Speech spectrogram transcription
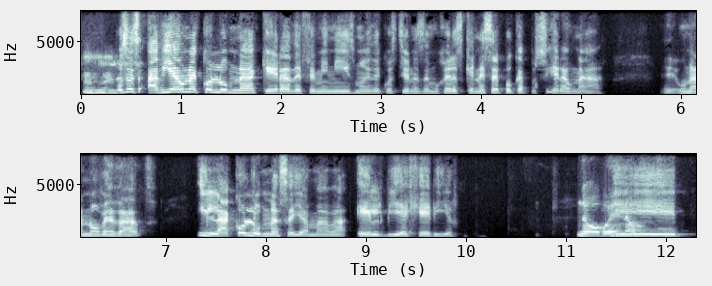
Entonces, había una columna que era de feminismo y de cuestiones de mujeres, que en esa época pues sí era una, eh, una novedad. Y la columna se llamaba El Viejerío. No, bueno. Y,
